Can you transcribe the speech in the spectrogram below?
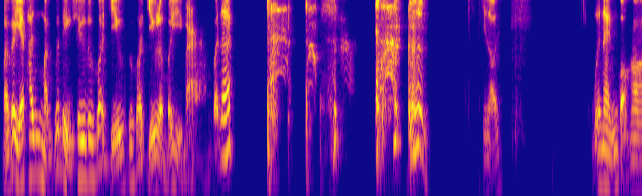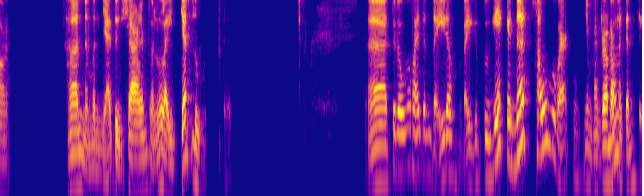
Bà có vẻ thân mật với thiền sư, tôi khó chịu. Tôi khó chịu là bởi vì bà không có nết. Xin lỗi. Bữa nay cũng còn ho. Hơn là mình dạy từ xa em còn nó lây chết luôn à, tôi đâu có phải canh tị đâu tại tôi ghét cái nết xấu của bạn nhưng mà thật ra đó là canh tị.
